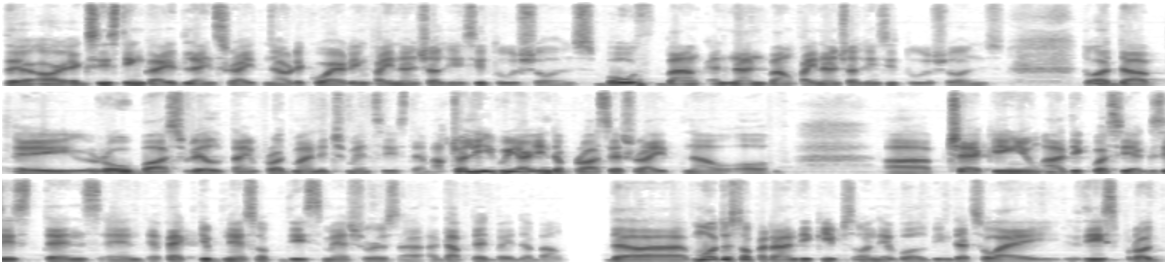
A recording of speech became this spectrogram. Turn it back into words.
There are existing guidelines right now requiring financial institutions, both bank and non-bank financial institutions, to adopt a robust real-time fraud management system. Actually, we are in the process right now of uh, checking yung adequacy, existence, and effectiveness of these measures uh, adopted by the bank. The modus operandi keeps on evolving. That's why this fraud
